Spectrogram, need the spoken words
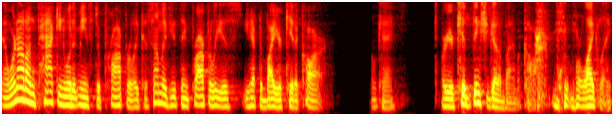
Now, we're not unpacking what it means to properly, because some of you think properly is you have to buy your kid a car, okay? Or your kid thinks you got to buy him a car, more likely.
